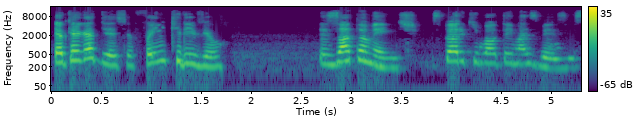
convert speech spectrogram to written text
Eu que agradeço. Foi incrível. Exatamente. Espero que voltem mais vezes.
